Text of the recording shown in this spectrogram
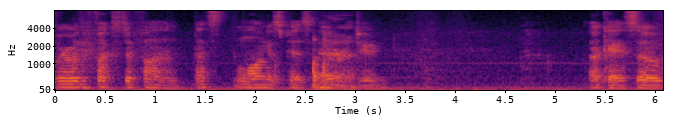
Where the fuck's Stefan? That's the longest piss ever, dude. Okay, so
